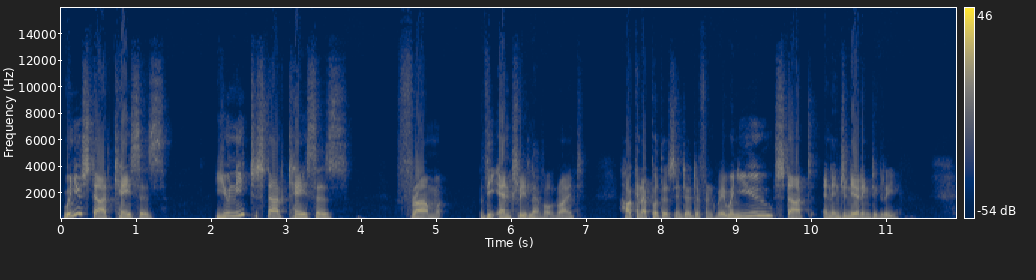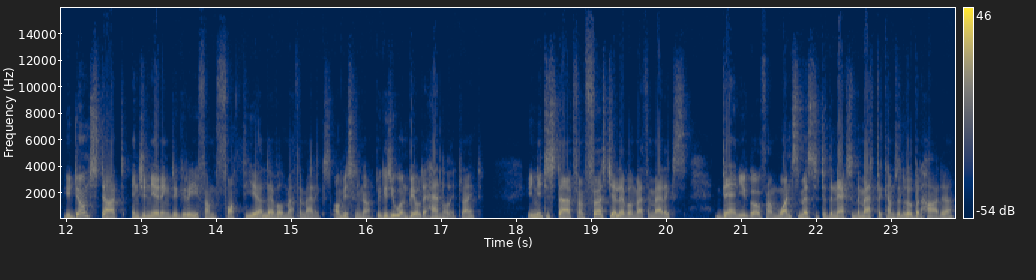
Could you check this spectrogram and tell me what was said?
When you start cases, you need to start cases from the entry level, right? How can I put this into a different way? When you start an engineering degree, you don't start engineering degree from fourth year level mathematics. Obviously not, because you won't be able to handle it, right? You need to start from first year level mathematics. Then you go from one semester to the next, so the math becomes a little bit harder.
